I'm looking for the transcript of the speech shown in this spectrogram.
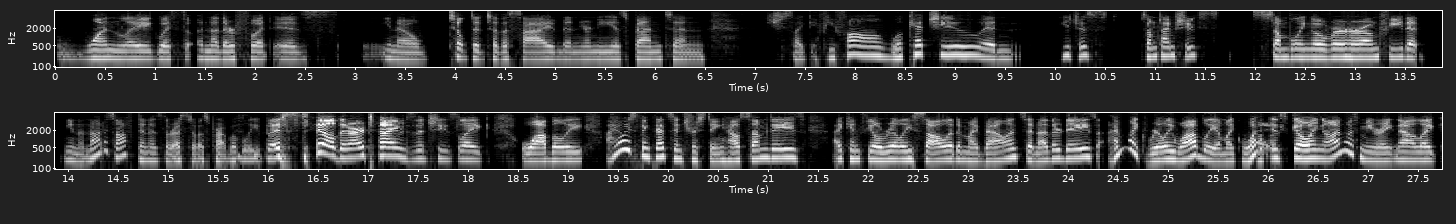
one leg with another foot is, you know, tilted to the side, and your knee is bent. And she's like, "If you fall, we'll catch you." And you just sometimes she's stumbling over her own feet at you know not as often as the rest of us probably but still there are times that she's like wobbly i always think that's interesting how some days I can feel really solid in my balance. And other days, I'm like really wobbly. I'm like, what is going on with me right now? Like,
